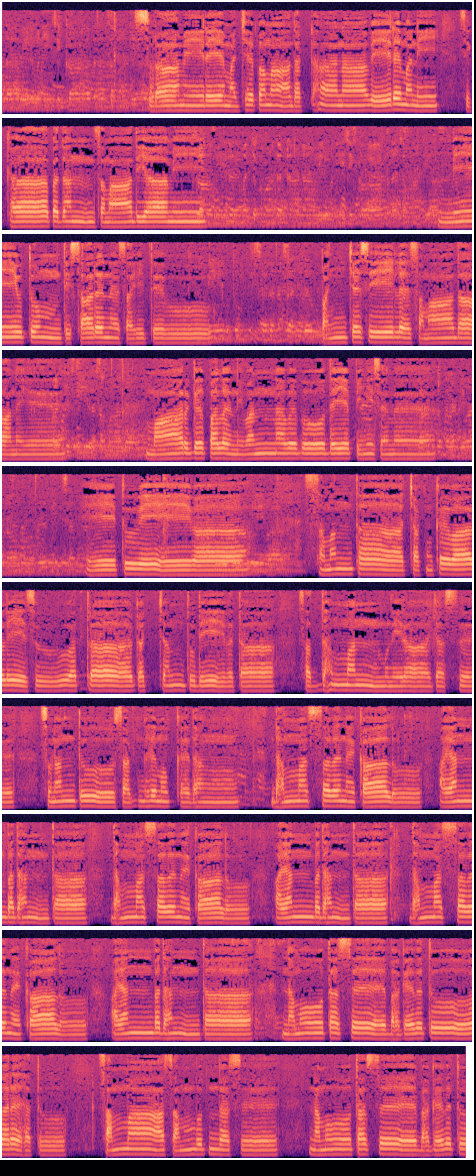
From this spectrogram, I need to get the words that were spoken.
සුරාමේරය මජ්ජපමා දට්ඨානා වේරමණී සික්ඛාපදං සමාදියාමි මේ උතුම් තිසරණ සහිත වූ පංචශීල සමාදානය මාර්ගඵල නිවන් අවබෝධය පිණිසම. හේතු වේවා. සමන්ත චක්කවාලේසු අත්‍රා ගච්ඡන්තු දේවතා සද්ධම්මන් මුනි රාජස් සුනන්තු සංඝ මොක්ඛදං ධම්මස්සවන කාලෝ අයන් බදන්තා ධම්මස්සවන කාලෝ අයන් බදන්තා ධම්මස්සවන කාලෝ අයන් බදන්තා නමෝ තස් භගවතු අරහතු සම්මා සම්බුද්දස්ස නමෝ තස් භගවතු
